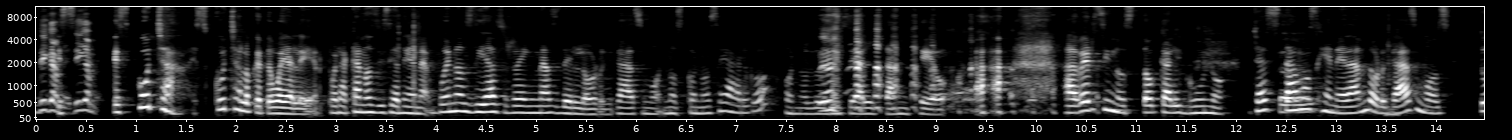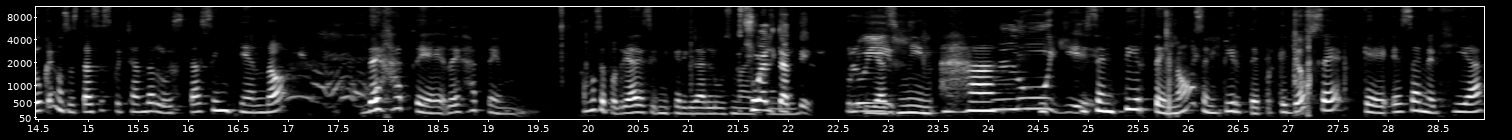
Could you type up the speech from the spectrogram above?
Dígame, dígame. Escucha, escucha lo que te voy a leer. Por acá nos dice Adriana, buenos días, reinas del orgasmo. ¿Nos conoce algo o nos lo dice al tanteo? a ver si nos toca alguno. Ya estamos generando orgasmos. Tú que nos estás escuchando, ¿lo estás sintiendo? Déjate, déjate. ¿Cómo se podría decir, mi querida Luz? Suéltate. Fluir. Yasmín, ajá. Fluye. Y, sentirte, ¿no? Sentirte, porque yo sé que esa energía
